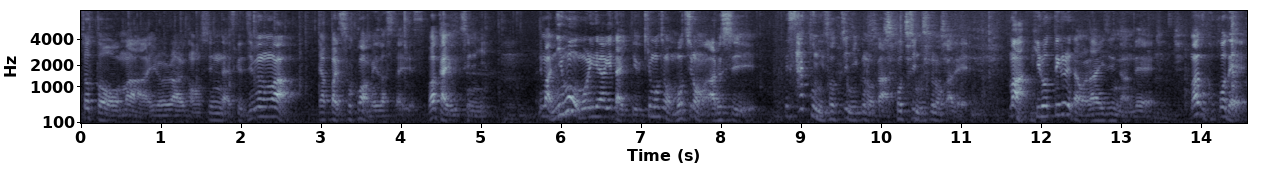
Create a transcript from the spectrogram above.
ちょっとまあいろいろあるかもしれないですけど自分はやっぱりそこは目指したいです。若いうちに。でまあ日本を盛り上げたいっていう気持ちももちろんあるしで先にそっちに行くのかこっちに行くのかでまあ拾ってくれたのは雷神なんでまずここで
